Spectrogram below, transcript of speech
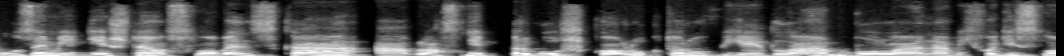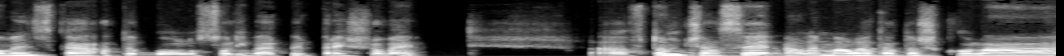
územie dnešného Slovenska a vlastne prvú školu, ktorú viedla, bola na východe Slovenska a to bol Solivár pri Prešove. V tom čase ale mala táto škola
